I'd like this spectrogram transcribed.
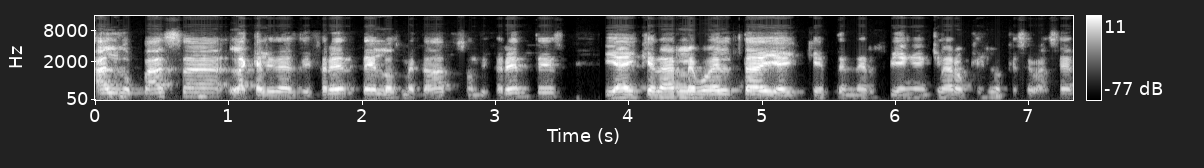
algo pasa, la calidad es diferente, los metadatos son diferentes y hay que darle vuelta y hay que tener bien en claro qué es lo que se va a hacer.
